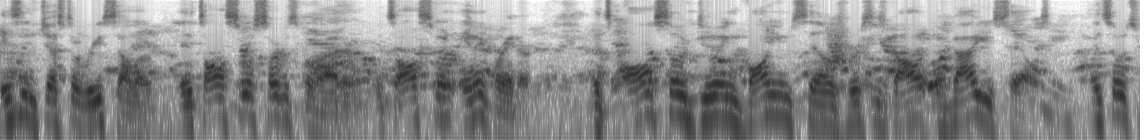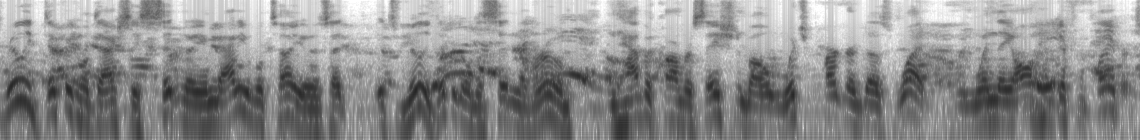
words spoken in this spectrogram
isn't just a reseller. It's also a service provider. It's also an integrator. It's also doing volume sales versus value sales. And so it's really difficult to actually sit in a, Maddie will tell you, is that it's really difficult to sit in a room and have a conversation about which partner does what when they all have different flavors.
